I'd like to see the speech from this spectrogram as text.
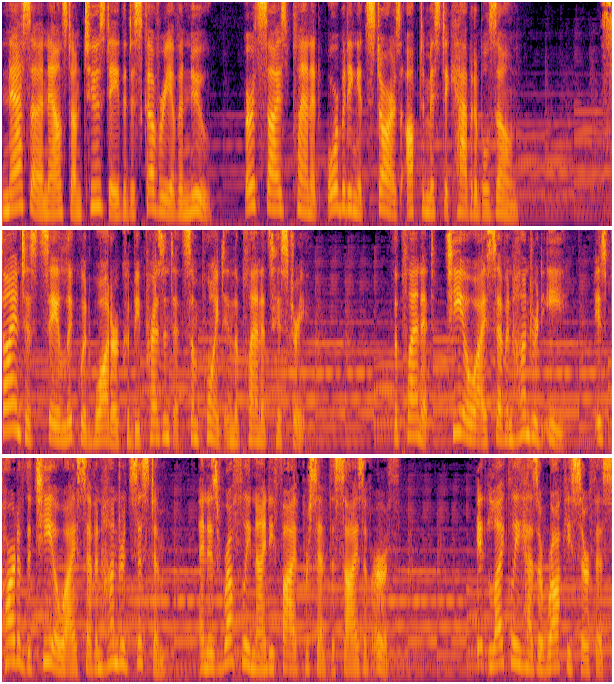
NASA announced on Tuesday the discovery of a new, Earth-sized planet orbiting its star's optimistic habitable zone. Scientists say liquid water could be present at some point in the planet's history. The planet, TOI 700e, is part of the TOI 700 system and is roughly 95% the size of Earth. It likely has a rocky surface,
